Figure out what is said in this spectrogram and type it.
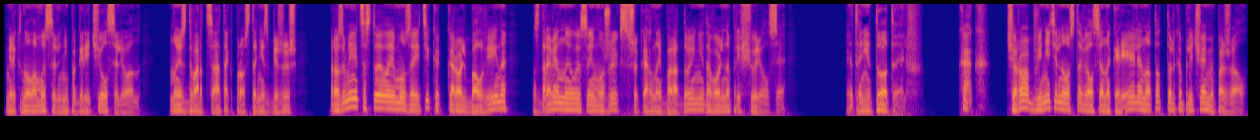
Мелькнула мысль, не погорячился ли он. Но из дворца так просто не сбежишь. Разумеется, стоило ему зайти, как король Балвейна, здоровенный лысый мужик с шикарной бородой недовольно прищурился. «Это не тот эльф». «Как?» Чаро обвинительно уставился на Кориэля, но тот только плечами пожал.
